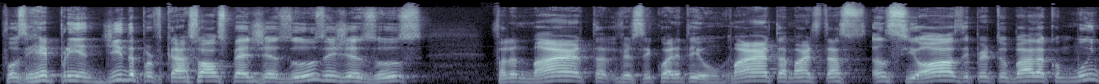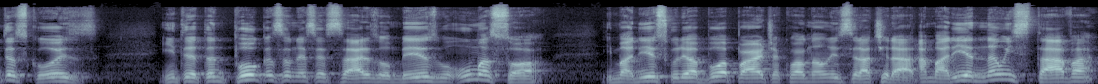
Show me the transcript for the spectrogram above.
fosse repreendida por ficar só aos pés de Jesus e Jesus falando, Marta, versículo 41, Marta, Marta está ansiosa e perturbada com muitas coisas, entretanto poucas são necessárias, ou mesmo uma só. E Maria escolheu a boa parte, a qual não lhe será tirada. A Maria não estava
